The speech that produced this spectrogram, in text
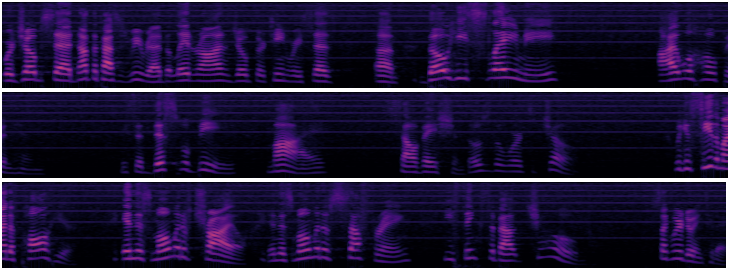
where Job said, not the passage we read, but later on in Job 13, where he says, um, Though he slay me, I will hope in him. He said, This will be my salvation. Those are the words of Job. We can see the mind of Paul here. In this moment of trial, in this moment of suffering, he thinks about Job, just like we're doing today.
